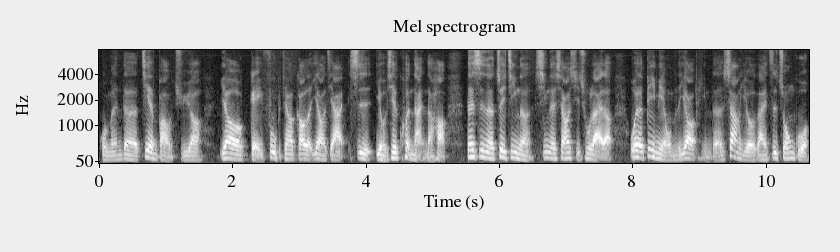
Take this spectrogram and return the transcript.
我们的健保局啊，要给付比较高的药价是有些困难的哈。但是呢，最近呢新的消息出来了，为了避免我们的药品的上游来自中国，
